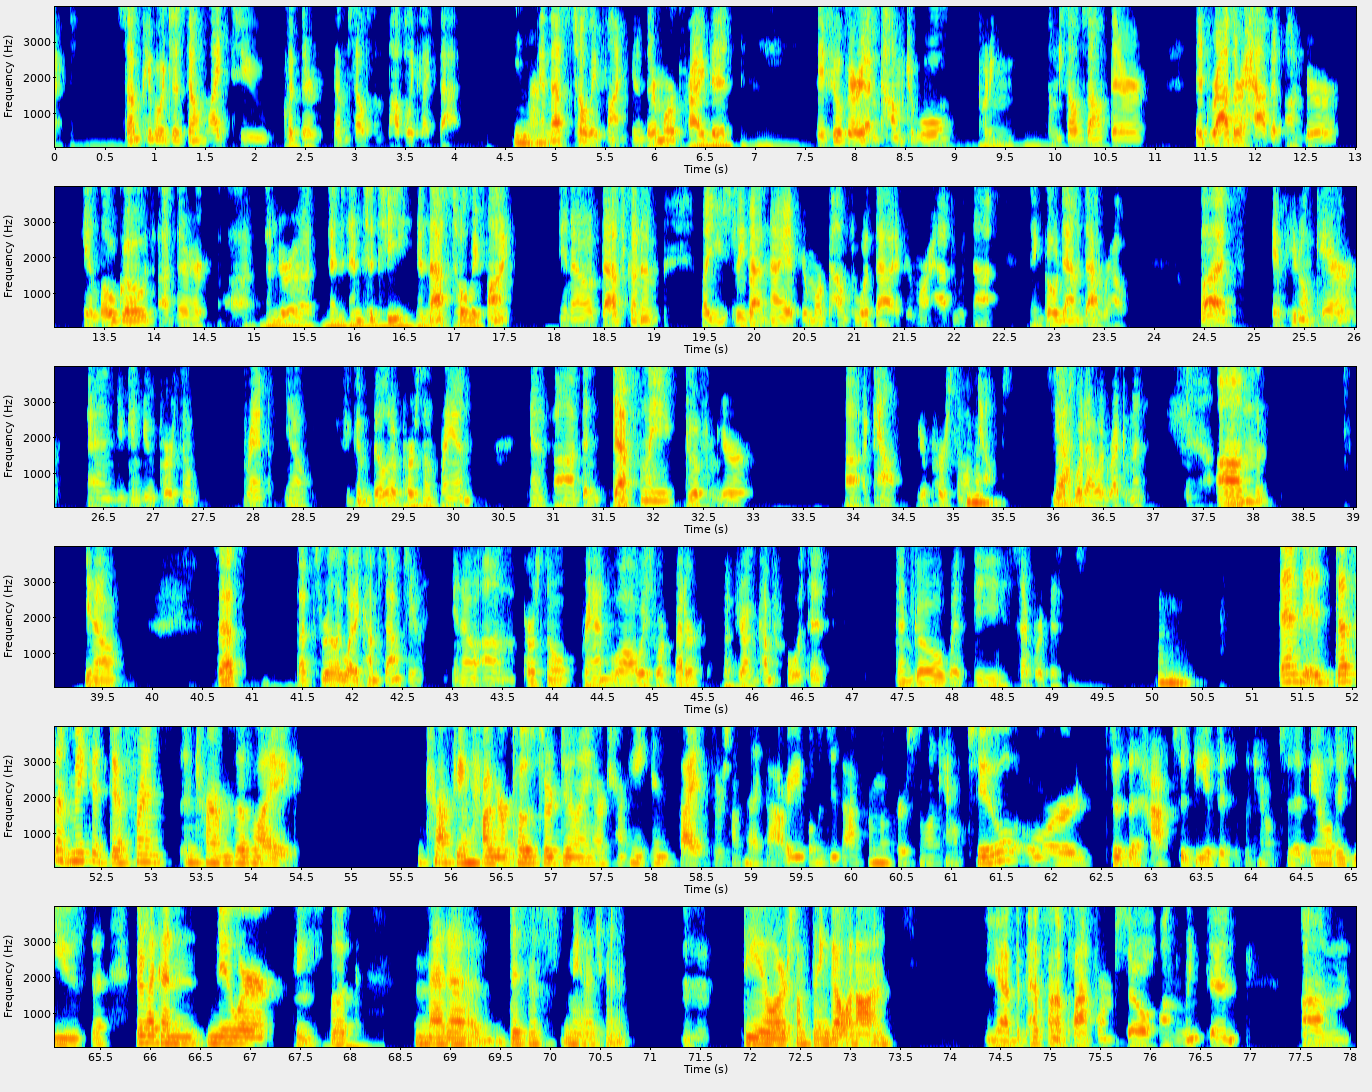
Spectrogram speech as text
some people just don't like to put their themselves in public like that yeah. and that's totally fine you know, they're more private they feel very uncomfortable putting themselves out there. They'd rather have it under a logo, under uh, under a, an entity, and that's totally fine. You know, if that's going to let you sleep at night, if you're more comfortable with that, if you're more happy with that, then go down that route. But if you don't care and you can do personal brand, you know, if you can build a personal brand, and uh, then definitely do it from your uh, account, your personal mm-hmm. account. So yeah. that's what I would recommend. Um, awesome. You know, so that's that's really what it comes down to. You know, um, personal brand will always work better, but if you're uncomfortable with it, then go with the separate business. Mm-hmm. And it doesn't make a difference in terms of like tracking how your posts are doing or tracking insights or something like that. Are you able to do that from a personal account too? Or does it have to be a business account to be able to use the there's like a newer Facebook meta business management mm-hmm. Deal or something going on? Yeah, it depends on the platform. So on LinkedIn, um,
